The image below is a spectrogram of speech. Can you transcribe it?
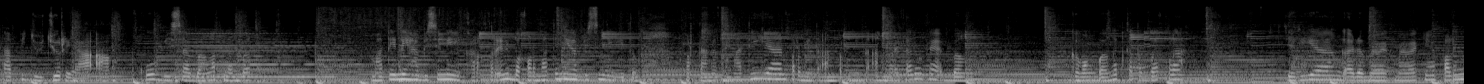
Tapi jujur ya aku bisa banget membuat mati nih habis ini karakter ini bakal mati nih habis ini gitu. Pertanda kematian permintaan permintaan mereka tuh kayak bang gampang banget ketebak lah. Jadi ya nggak ada mewek-meweknya. Paling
